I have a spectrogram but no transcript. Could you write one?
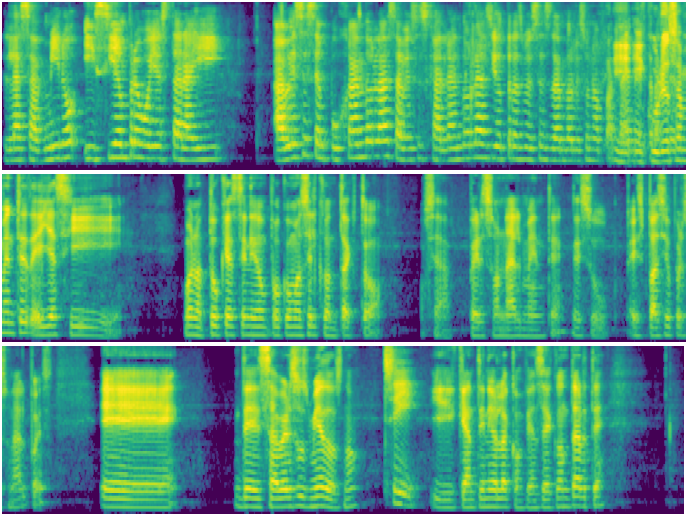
las admiro y siempre voy a estar ahí, a veces empujándolas, a veces jalándolas y otras veces dándoles una patada. Y, en el y trasero. curiosamente de ella sí, bueno, tú que has tenido un poco más el contacto, o sea, personalmente, de su espacio personal, pues, eh, de saber sus miedos, ¿no? Sí, Y que han tenido la confianza de contarte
